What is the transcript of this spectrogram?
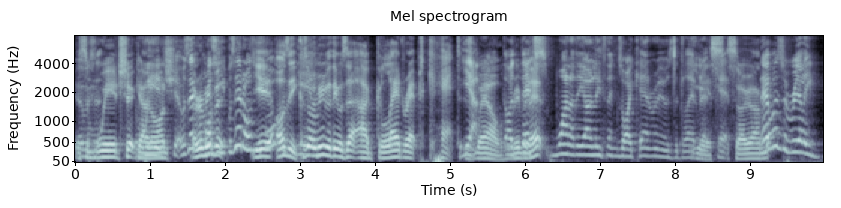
There's some a- weird shit going weird on. shit. Was that I remember, Aussie? Was that Aussie? Yeah, film? Aussie. Because I remember there was a, glad wrapped cat as well. I- Remember that's that? one of the only things I can remember is the Glad Rat Yes, Cat. so, um, that was a really.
